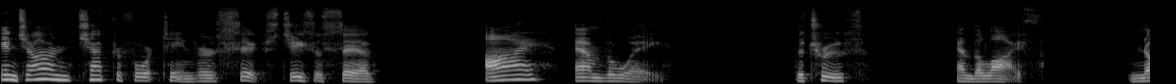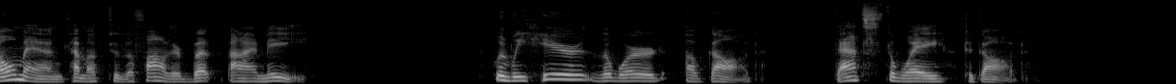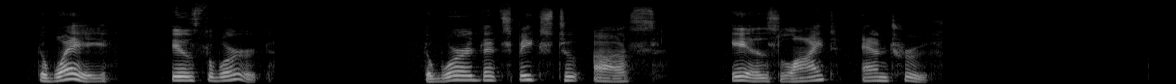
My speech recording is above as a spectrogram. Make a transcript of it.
In John chapter 14, verse 6, Jesus said, I am the way, the truth, and the life. No man cometh to the Father but by me. When we hear the word of God, that's the way to God. The way is the word. The word that speaks to us is light and truth.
